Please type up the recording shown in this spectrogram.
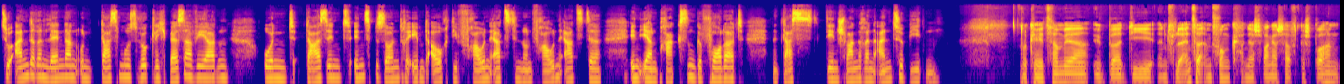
zu anderen Ländern und das muss wirklich besser werden. Und da sind insbesondere eben auch die Frauenärztinnen und Frauenärzte in ihren Praxen gefordert, das den Schwangeren anzubieten. Okay, jetzt haben wir über die Influenza-Impfung an der Schwangerschaft gesprochen.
